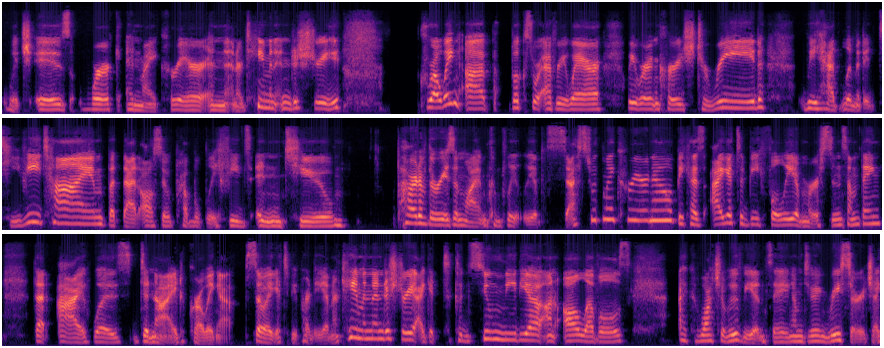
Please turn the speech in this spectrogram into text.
which is work and my career in the entertainment industry. Growing up, books were everywhere. We were encouraged to read. We had limited TV time, but that also probably feeds into part of the reason why I'm completely obsessed with my career now because I get to be fully immersed in something that I was denied growing up. So I get to be part of the entertainment industry. I get to consume media on all levels. I could watch a movie and saying I'm doing research. I,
